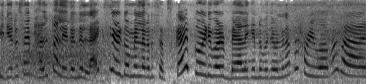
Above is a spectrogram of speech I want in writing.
ভিডিঅ'টো চাই ভাল পালে তেন্তে লাইক শ্বেয়াৰ কমেণ্ট লগতে ছাবস্ক্ৰাইব কৰি দিব আৰু বেয়া লাইকেনটো বজাবলৈ নাপাহৰিব। বাই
